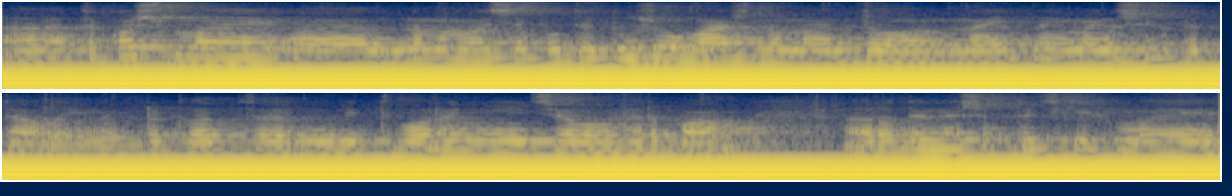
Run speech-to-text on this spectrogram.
Е, Також ми е, намагалися бути дуже уважними до навіть найменших деталей. Наприклад, е, у відтворенні цього герба родини Шептицьких ми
